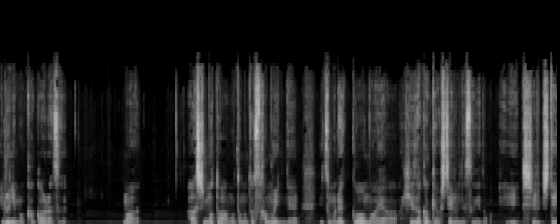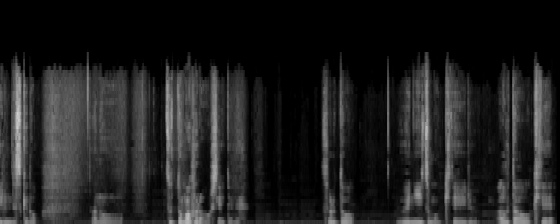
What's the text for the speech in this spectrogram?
いるにもかかわらず、まあ、足元はもともと寒いんで、いつもレッグウォーマーや膝掛けをしているんですけど、ししているんですけど、あの、ずっとマフラーをしていてね。それと、上にいつも着ているアウターを着て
